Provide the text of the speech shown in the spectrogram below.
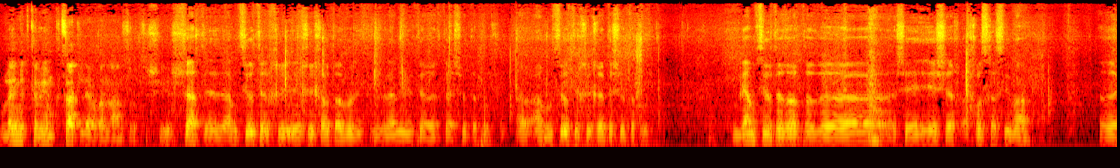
אולי מתקרבים קצת להבנה הזאת, שיש... קצת, אה, המציאות הכריח- הכריחה אותנו להבין יותר את השותפות. המציאות הכריחה את השותפות. בלי המציאות הזאת, אה, שיש אחוז חסימה, אז אה,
